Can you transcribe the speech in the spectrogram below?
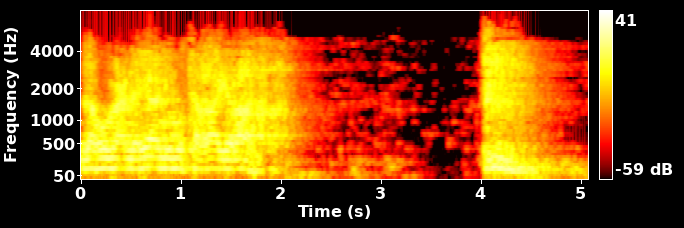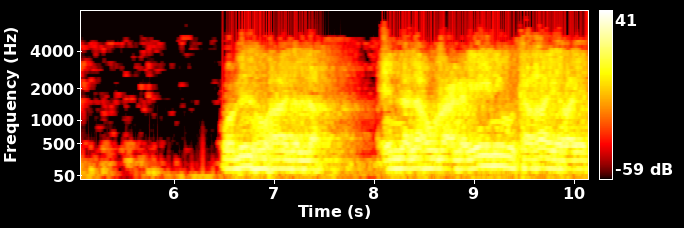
له معنيان متغايران. ومنه هذا اللفظ إن له معنيين متغايرين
